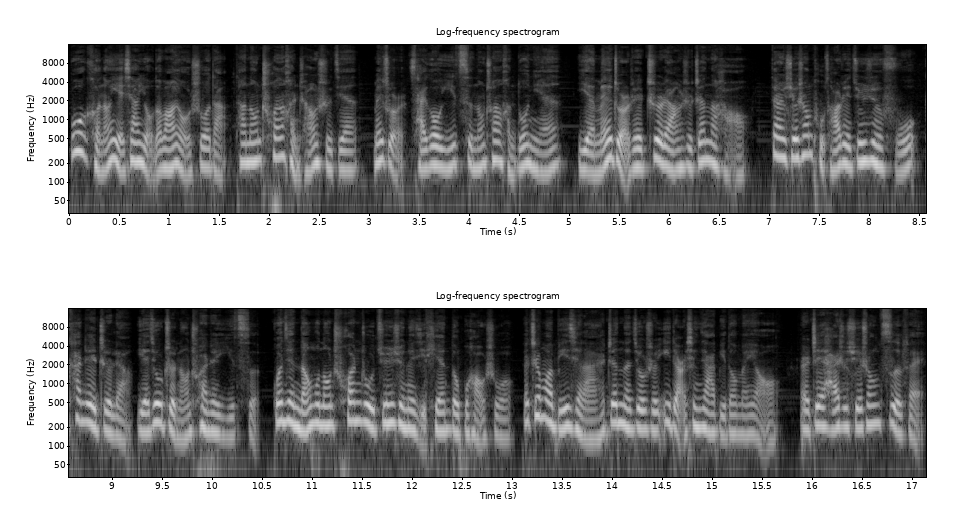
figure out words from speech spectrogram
不过可能也像有的网友说的，它能穿很长时间，没准采购一次能穿很多年，也没准这质量是真的好。但是学生吐槽这军训服，看这质量也就只能穿这一次，关键能不能穿住军训那几天都不好说。那这么比起来，真的就是一点性价比都没有。而这还是学生自费，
